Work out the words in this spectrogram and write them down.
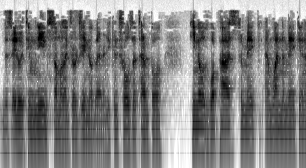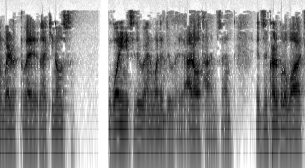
this Italy team needs someone like Jorginho there. He controls the tempo. He knows what pass to make and when to make it and where to play it. Like he knows what he needs to do and when to do it at all times. And it's incredible to watch.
